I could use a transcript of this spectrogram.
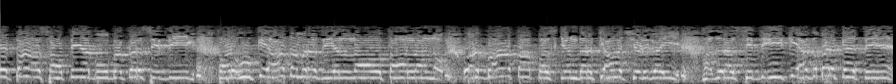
کے پاس آتے ہیں ابو بکر صدیق فاروق آدم رضی اللہ تعالیٰ اور بات آپس کے اندر کیا چھڑ گئی؟ حضرت صدیق اکبر کہتے ہیں،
